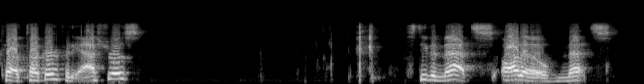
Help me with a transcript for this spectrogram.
Kyle Tucker for the Astros. Steven Matz, Auto, Mets.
